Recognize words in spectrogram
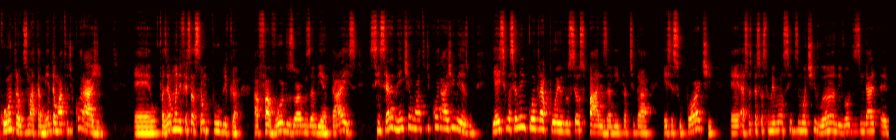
contra o desmatamento é um ato de coragem. É, fazer uma manifestação pública a favor dos órgãos ambientais, sinceramente, é um ato de coragem mesmo. E aí, se você não encontra apoio dos seus pares ali para te dar esse suporte, é, essas pessoas também vão se desmotivando e vão desenga é,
